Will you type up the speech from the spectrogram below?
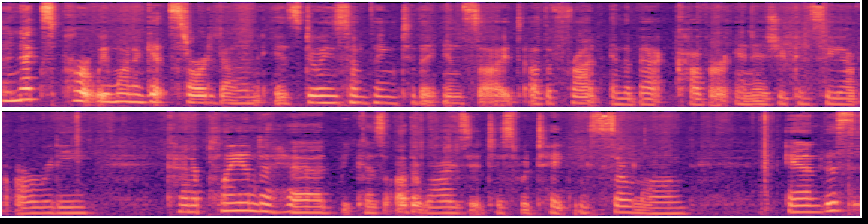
the next part we want to get started on is doing something to the inside of the front and the back cover. And as you can see, I've already kind of planned ahead because otherwise it just would take me so long. And this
